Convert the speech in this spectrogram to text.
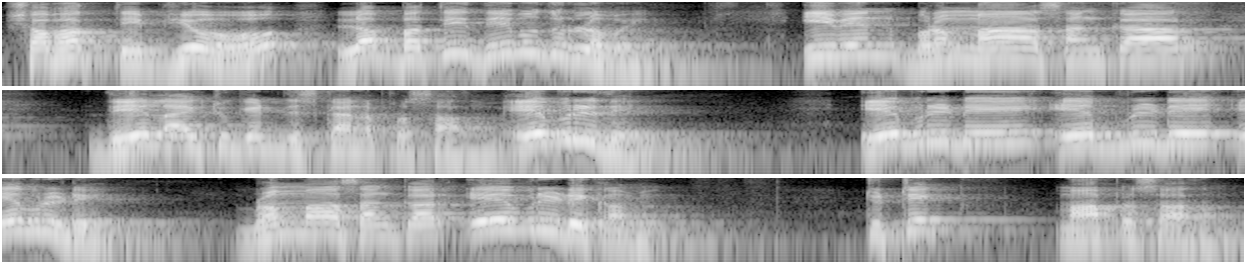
Svabhaktebhyo Labhate Devadurlavai. Even Brahma, Sankar, they like to get this kind of prasadam every day. Every day, every day, every day. Brahma, Sankar, every day coming to take Mahaprasadam.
